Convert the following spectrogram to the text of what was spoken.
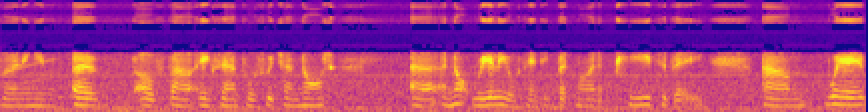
learning, in, uh, of uh, examples which are not uh, are not really authentic, but might appear to be, um, where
